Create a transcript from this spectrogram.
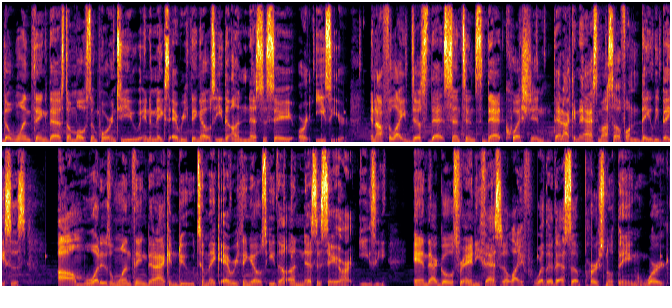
the one thing that's the most important to you and it makes everything else either unnecessary or easier. And I feel like just that sentence, that question that I can ask myself on a daily basis Um, what is one thing that I can do to make everything else either unnecessary or easy? And that goes for any facet of life, whether that's a personal thing, work,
